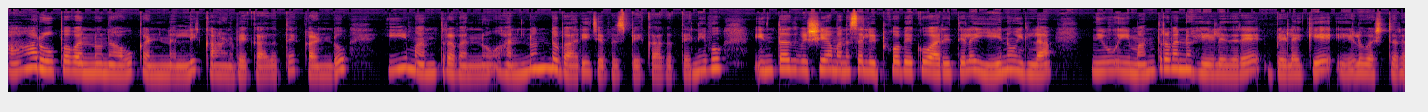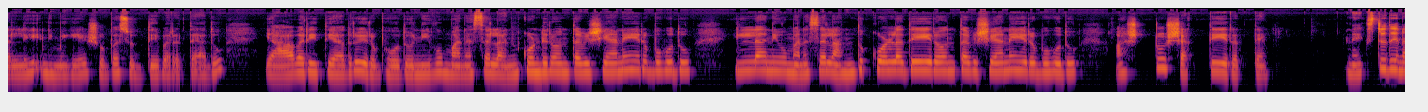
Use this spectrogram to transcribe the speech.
ಆ ರೂಪವನ್ನು ನಾವು ಕಣ್ಣಲ್ಲಿ ಕಾಣಬೇಕಾಗುತ್ತೆ. ಕಂಡು ಈ ಮಂತ್ರವನ್ನು ಹನ್ನೊಂದು ಬಾರಿ ಜಪಿಸಬೇಕಾಗತ್ತೆ. ನೀವು ಇಂಥದ್ದು ವಿಷಯ ಮನಸ್ಸಲ್ಲಿ ಇಟ್ಕೋಬೇಕು ಆ ರೀತಿಯೆಲ್ಲ ಏನೂ ಇಲ್ಲ. ನೀವು ಈ ಮಂತ್ರವನ್ನು ಹೇಳಿದರೆ ಬೆಳಗ್ಗೆ ಏಳುವಷ್ಟರಲ್ಲಿ ನಿಮಗೆ ಶುಭ ಸುದ್ದಿ ಬರುತ್ತೆ. ಅದು ಯಾವ ರೀತಿಯಾದರೂ ಇರಬಹುದು. ನೀವು ಮನಸ್ಸಲ್ಲಿ ಅಂದ್ಕೊಂಡಿರೋವಂಥ ವಿಷಯನೇ ಇರಬಹುದು. ಇಲ್ಲ, ನೀವು ಮನಸ್ಸಲ್ಲಿ ಅಂದುಕೊಳ್ಳದೇ ಇರೋವಂಥ ವಿಷಯನೇ ಇರಬಹುದು. ಅಷ್ಟು ಶಕ್ತಿ ಇರುತ್ತೆ. ನೆಕ್ಸ್ಟ್ ದಿನ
